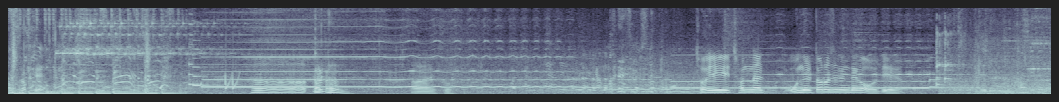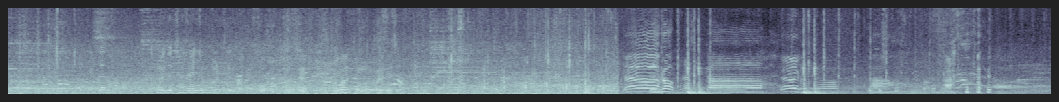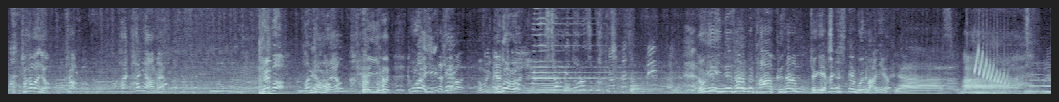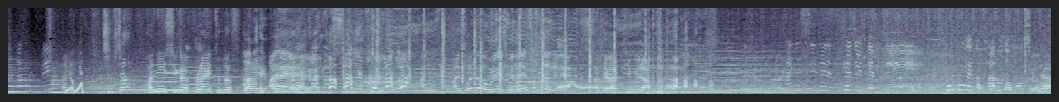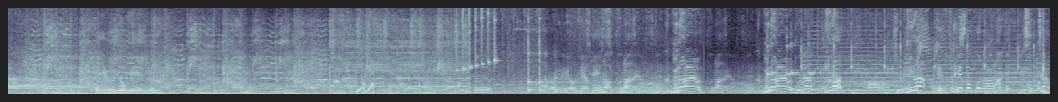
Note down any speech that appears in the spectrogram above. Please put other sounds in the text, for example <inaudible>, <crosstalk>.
자연스럽게. 아이고. 저희 첫날 오늘 떨어지는 데가 어디예요? 저희도 자세한 정보를 드린다고 그러세요? 누구한테 물어봐야 되지? 이거 잠깐만요. 저 한, 한이 알아요? 대박! 한이 알아요? 이거 우와 이렇게? 너무 기대하는 시청률 떨어질 것 같아. 여기 있는 사람들 다 그 사람 저기 한이 시대에 모인 거 아니에요? 야 진짜? 환희 씨가 플라이 투 더 스카이. 아니 아니 아니 설명 우리가 제대로 했었어야 돼. 아, 제가 TV를 안 봐서. 스케줄 때문에 홍콩에서 바로 넘어오시고 야 되게 의욕이 의욕. 누나 누나네요. 누나요 누나네요. 누나요 누나 누나? 어 누나? 스피커폰으로 하면 안 돼? 진짜?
